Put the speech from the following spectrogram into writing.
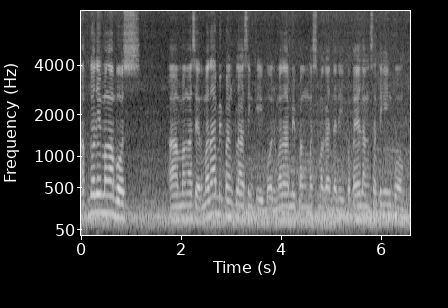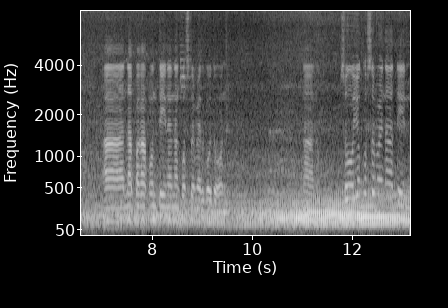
Actually mga boss, ah, mga sir, marami pang klaseng cable, marami pang mas maganda dito. Kaya lang sa tingin ko, ah napaka-contain na ng customer ko doon. Na, ano. So, yung customer natin,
